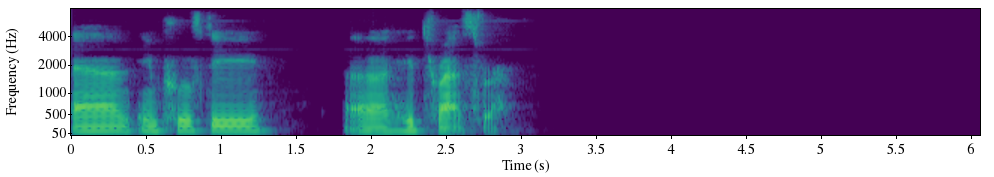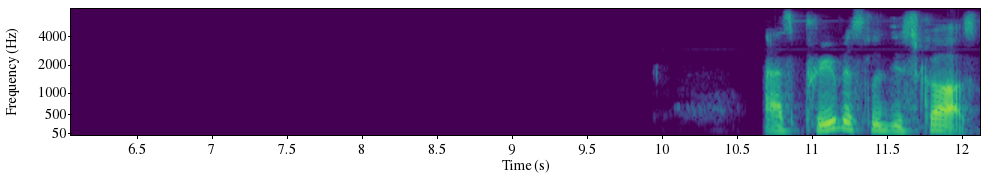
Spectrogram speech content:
and improve the uh, heat transfer. As previously discussed,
